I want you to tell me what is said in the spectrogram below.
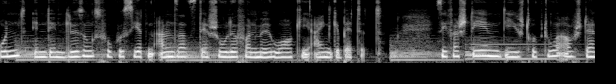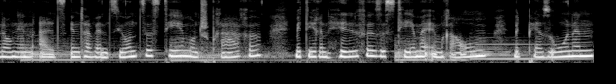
und in den lösungsfokussierten Ansatz der Schule von Milwaukee eingebettet. Sie verstehen die Strukturaufstellungen als Interventionssystem und Sprache, mit deren Hilfe Systeme im Raum mit Personen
